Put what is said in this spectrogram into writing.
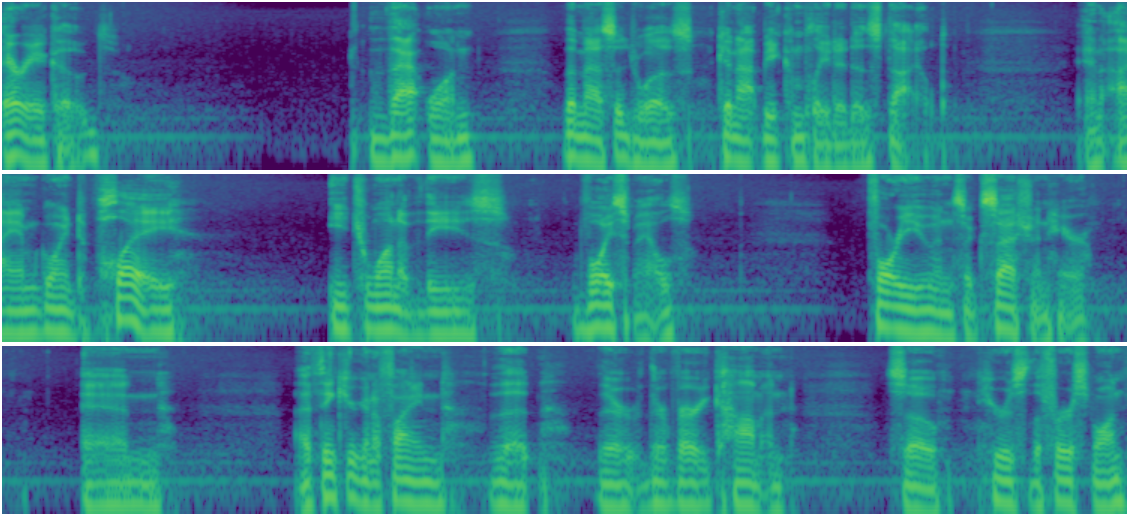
area codes. That one, the message was cannot be completed as dialed. And I am going to play each one of these voicemails for you in succession here. And I think you're going to find that they're they're very common. So, here's the first one.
